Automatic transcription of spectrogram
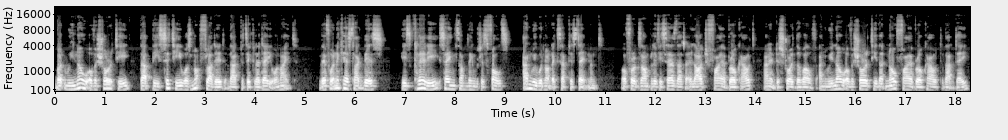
but we know of a surety that the city was not flooded that particular day or night. Therefore, in a case like this, he's clearly saying something which is false, and we would not accept his statement. Or, for example, if he says that a large fire broke out and it destroyed the wealth, and we know of a surety that no fire broke out that day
